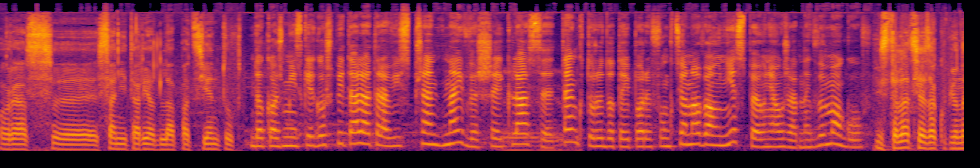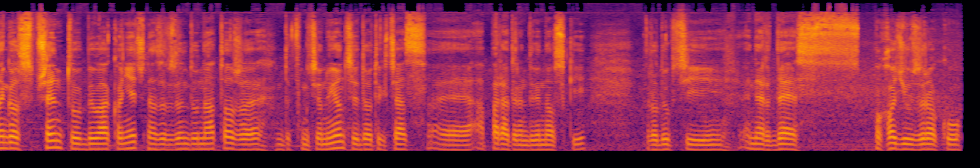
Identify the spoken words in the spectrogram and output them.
oraz y, sanitaria dla pacjentów, Do Koźmińskiego Szpitala trafi sprzęt najwyższej klasy. Ten, który do tej pory funkcjonował, nie spełniał żadnych wymogów. Instalacja zakupionego sprzętu była konieczna ze względu na to, że funkcjonujący dotychczas e, aparat rentgenowski produkcji NRD pochodził z roku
